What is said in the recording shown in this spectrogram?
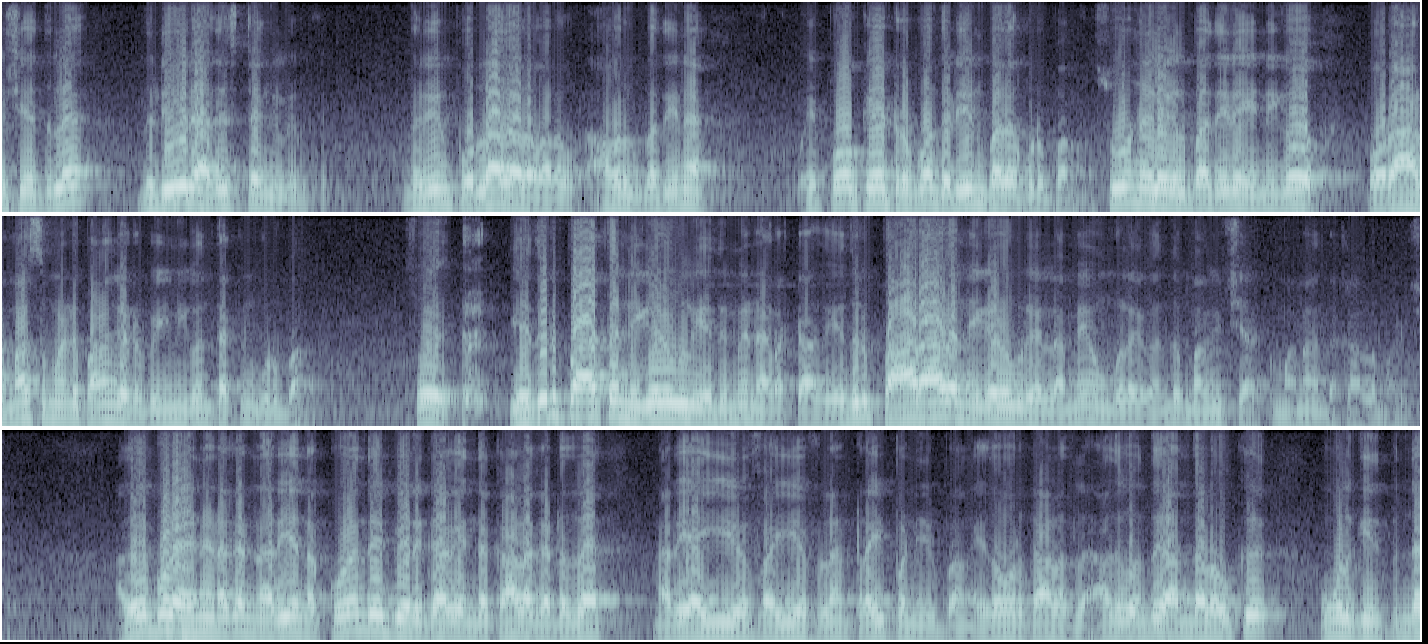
விஷயத்தில் திடீர் அதிர்ஷ்டங்கள் இருக்குது திடீர்னு பொருளாதார வரவு. அவருக்கு பார்த்தீங்கன்னா எப்போ கேட்டிருப்போம் திடீர்னு பதில் கொடுப்பாங்க. சூழ்நிலைகள் பார்த்திங்கன்னா இன்றைக்கோ ஒரு ஆறு மாதத்துக்கு முன்னாடி பணம் கேட்டிருப்போம் இன்றைக்கி வந்து டக்குன்னு கொடுப்பாங்க. ஸோ எதிர்பார்த்த நிகழ்வுகள் எதுவுமே நடக்காது. எதிர்பாராத நிகழ்வுகள் எல்லாமே உங்களை வந்து மகிழ்ச்சியாக்குமானா இந்த காலம் மகிழ்ச்சி. அதே போல் என்னன்னாக்கா நிறைய இந்த குழந்தை பேருக்காக இந்த காலகட்டத்தில் நிறைய ஐஎஃப் ஐஎஃப்லாம் ட்ரை பண்ணியிருப்பாங்க. ஏதோ ஒரு காலத்தில். அது வந்து அந்த அளவுக்கு உங்களுக்கு இந்த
